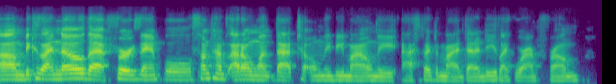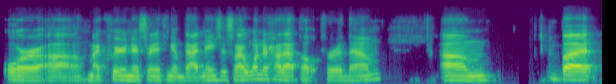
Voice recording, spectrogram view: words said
Um, because I know that, for example, sometimes I don't want that to only be my only aspect of my identity, like where I'm from or uh, my queerness or anything of that nature. So I wonder how that felt for them. Um, but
